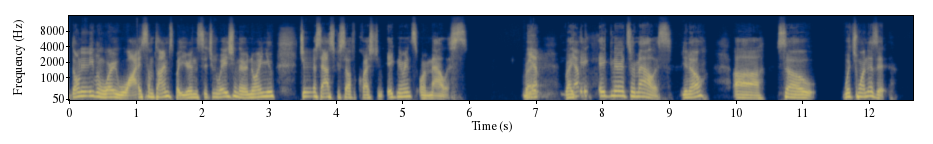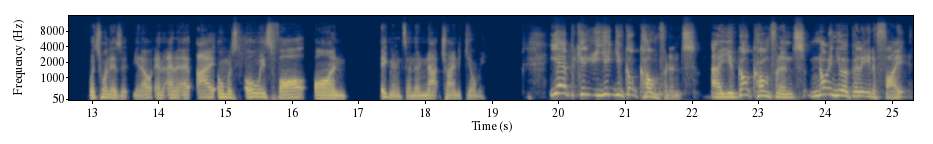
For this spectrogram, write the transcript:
don't even worry why sometimes, but you're in the situation they're annoying you. Just ask yourself a question: ignorance or malice, right? Yep. Right? Yep. I- ignorance or malice. You know. Uh, so which one is it? which one is it you know? And and i almost always fall on ignorance and they're not trying to kill me. Yeah because you, have got confidence. Uh, you've got confidence not in your ability to fight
